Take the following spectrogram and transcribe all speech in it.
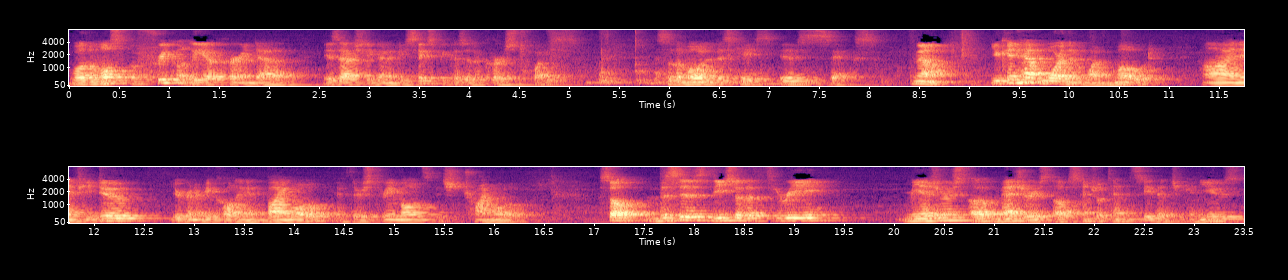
well, the most frequently occurring data is actually going to be 6 because it occurs twice. So the mode in this case is 6. Now, you can have more than one mode, uh, and if you do, you're going to be calling it bimodal. If there's three modes, it's trimodal. So this is these are the three measures of measures of central tendency that you can use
